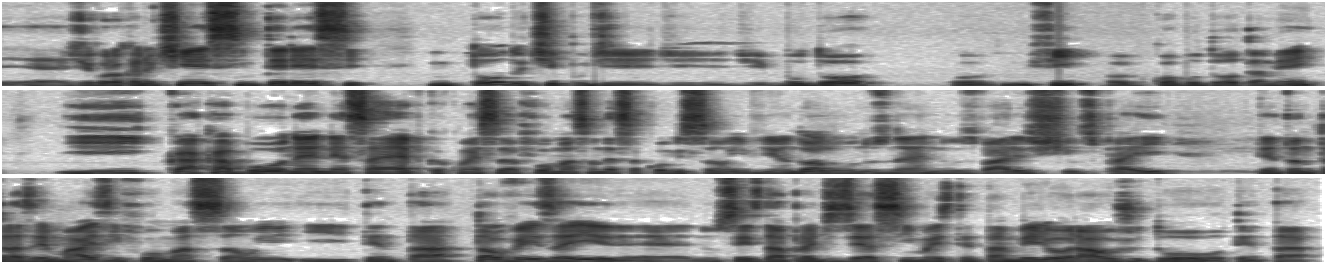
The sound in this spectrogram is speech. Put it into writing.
é, Jigoro Kano tinha esse interesse em todo tipo de, de, de Budô, enfim, o Kobudo também, e acabou, né, nessa época, com essa formação dessa comissão, enviando alunos né, nos vários estilos para ir tentando trazer mais informação e, e tentar, talvez aí, é, não sei se dá para dizer assim, mas tentar melhorar o judô, ou tentar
